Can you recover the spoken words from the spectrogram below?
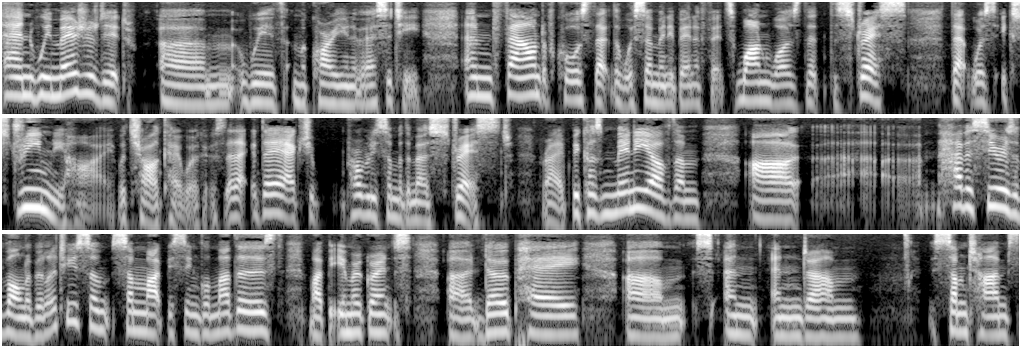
And we measured it um, with Macquarie University and found, of course, that there were so many benefits. One was that the stress that was extremely high with childcare workers, they're actually probably some of the most stressed, right? Because many of them are, uh, have a series of vulnerabilities. Some, some might be single mothers, might be immigrants, uh, pay, um, and, and um, sometimes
